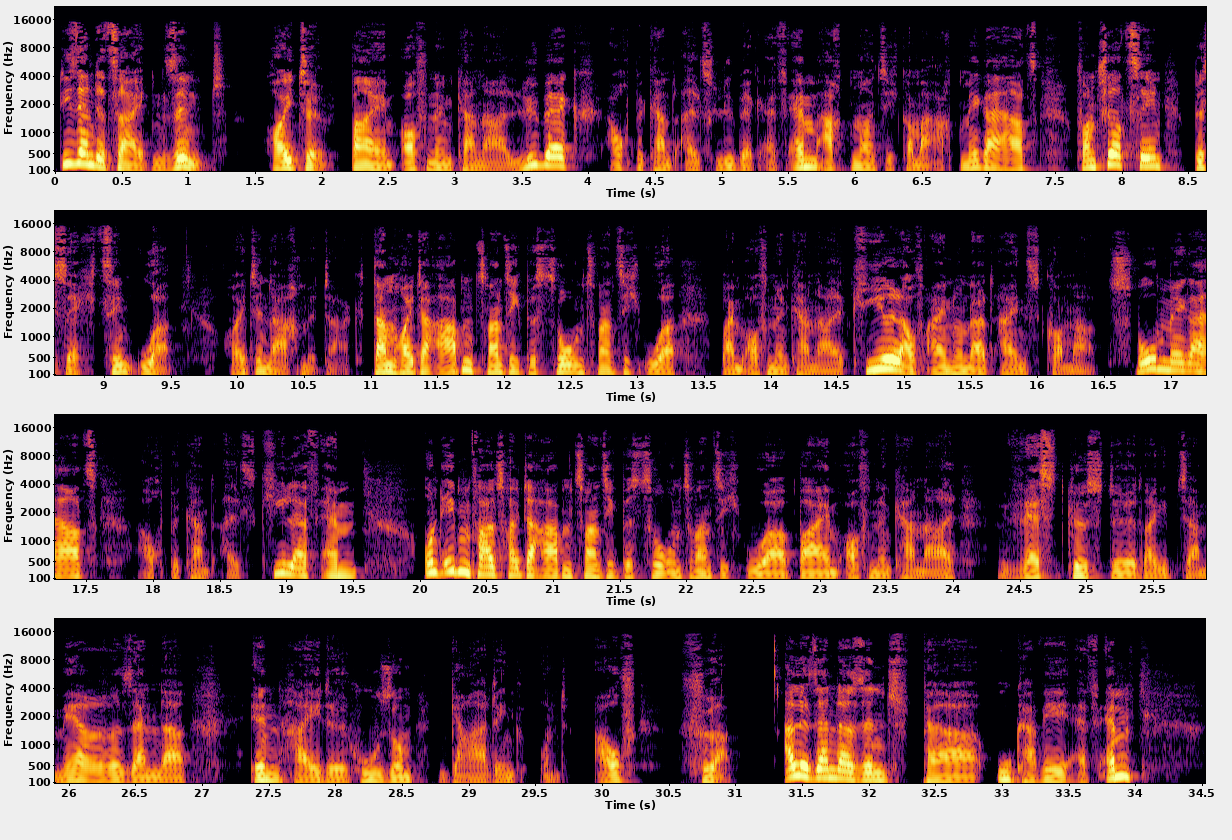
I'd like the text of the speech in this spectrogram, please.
Die Sendezeiten sind heute beim offenen Kanal Lübeck, auch bekannt als Lübeck FM 98,8 MHz von 14 bis 16 Uhr heute Nachmittag. Dann heute Abend 20 bis 22 Uhr beim offenen Kanal Kiel auf 101,2 MHz, auch bekannt als Kiel FM und ebenfalls heute Abend 20 bis 22 Uhr beim offenen Kanal Westküste. Da gibt's ja mehrere Sender in Heide, Husum, Garding und auf Föhr. Alle Sender sind per UKW FM,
